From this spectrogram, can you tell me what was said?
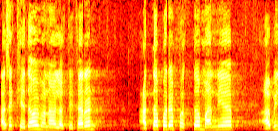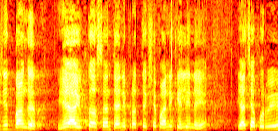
असे खेदावे म्हणावे लागते. कारण आतापर्यंत फक्त माननीय अभिजित बांगर हे आयुक्त असताना त्यांनी प्रत्यक्ष पाहणी केली नाही. याच्यापूर्वी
